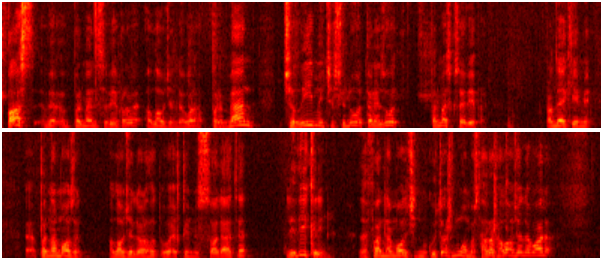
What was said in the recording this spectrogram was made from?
pas përmendjes së veprave, Allahu xhelle ue ala përmend qëllimin që synohet të realizohet përmes kësaj vepre. Prandaj kemi për namazin, Allahu xhelle ue ala thotë: "Wa aqimis salata li dhikri." Dhe fal namazin që të më kujtosh mua, mos ta harrosh Allahun xhelle ue ala.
